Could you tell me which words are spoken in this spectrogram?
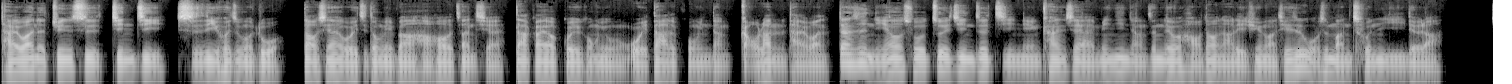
台湾的军事经济实力会这么弱，到现在为止都没办法好好的站起来，大概要归功于我们伟大的国民党搞烂了台湾。但是你要说最近这几年看下来，民进党真的有好到哪里去吗？其实我是蛮存疑的啦。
